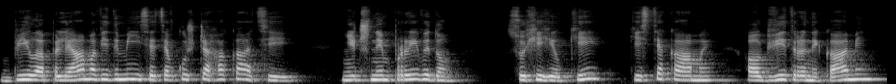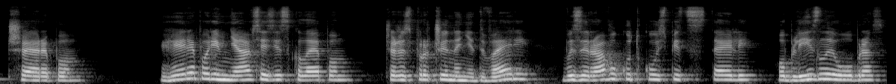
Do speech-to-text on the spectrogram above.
Біла пляма від місяця в кущах акації, нічним привидом, сухі гілки кістяками, а обвітрений камінь черепом. Геря порівнявся зі склепом, через прочинені двері визирав у кутку з під стелі, облізлий образ,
